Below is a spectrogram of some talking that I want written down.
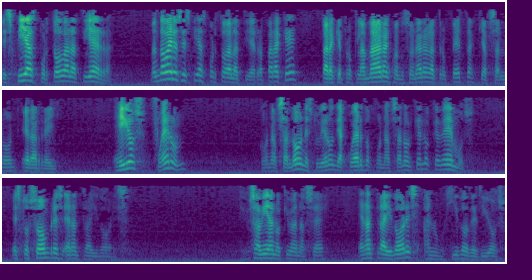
espías por toda la tierra. Mandó a varios espías por toda la tierra. ¿Para qué? Para que proclamaran cuando sonara la trompeta que Absalón era rey. Ellos fueron con Absalón, estuvieron de acuerdo con Absalón. ¿Qué es lo que vemos? estos hombres eran traidores. Ellos sabían lo que iban a hacer. Eran traidores al ungido de Dios.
